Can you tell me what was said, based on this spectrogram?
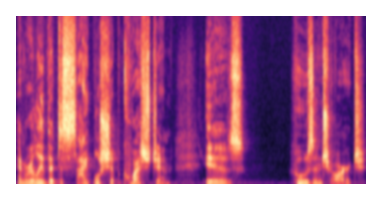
And really, the discipleship question is who's in charge?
